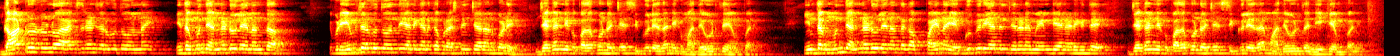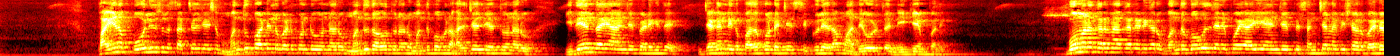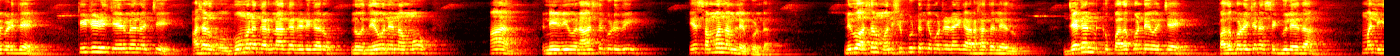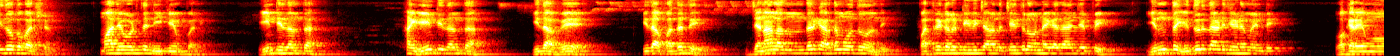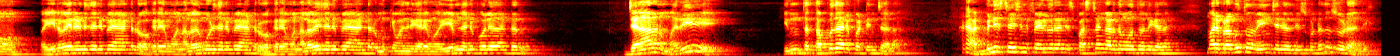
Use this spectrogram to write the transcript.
ఘాట్ రోడ్లలో యాక్సిడెంట్ జరుగుతూ ఉన్నాయి. ఇంతకుముందు ఎన్నడూ లేనంత. ఇప్పుడు ఏం జరుగుతోంది అని కనుక ప్రశ్నించారు అనుకోండి జగన్ నీకు పదకొండు వచ్చే సిగ్గు లేదా? నీకు మా దేవుడితో ఏం పని? ఇంతకు ముందు ఎన్నడూ లేనంతగా పైన ఎగ్గు బిర్యానీలు తినడం ఏంటి అని అడిగితే జగన్ నీకు పదకొండు వచ్చే సిగ్గు లేదా? మా దేవుడితో నీకేం పని? పైన పోలీసులు సర్చలు చేసి మందు పార్టీలు పట్టుకుంటూ ఉన్నారు మందు తాగుతున్నారు మందు పబ్బులు హల్చల్ చేస్తున్నారు. ఇదేందయ్యా అని చెప్పి అడిగితే జగన్ నీకు పదకొండు వచ్చే సిగ్గు లేదా? మా దేవుడితో నీకేం పని? భూమన కరుణాకర్ రెడ్డి గారు వంద గోవులు చనిపోయాయి అని చెప్పి సంచలన విషయాలు బయట పెడితే టీటీడీ చైర్మన్ వచ్చి అసలు భూమన కరుణాకర్ రెడ్డి గారు నువ్వు దేవుని నమ్ము. నీ నీవు నాస్తికుడివి. ఏ సంబంధం లేకుండా. నువ్వు అసలు మనిషి పుట్టుకి పుట్టడానికి అర్హత లేదు. జగన్కు పదకొండే వచ్చాయి. పదకొండు వచ్చినా సిగ్గు లేదా? మళ్ళీ ఇదొక వర్షన్ మా దేవుడితో నీకేం పని? ఏంటి ఇదంతా ఏంటి ఇదంతా ఇదా వే ఇదా పద్ధతి. జనాలందరికీ అర్థమవుతూ ఉంది పత్రికలు టీవీ ఛానల్ చేతిలో ఉన్నాయి కదా అని చెప్పి. ఇంత ఎదురుదాడి చేయడం ఏంటి? ఒకరేమో ఇరవై రెండు చనిపోయాయంటారు ఒకరేమో నలభై మూడు చనిపోయాయంటారు ఒకరేమో నలభై చనిపోయాయంటారు ముఖ్యమంత్రి గారేమో ఏం చనిపోలేదంటారు. జనాలను మరీ ఇంత తప్పుదారి పట్టించాలా? అంటే అడ్మినిస్ట్రేషన్ ఫెయిల్యూర్ అని స్పష్టంగా అర్థమవుతుంది కదా. మరి ప్రభుత్వం ఏం చర్యలు తీసుకుంటుందో చూడాలి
